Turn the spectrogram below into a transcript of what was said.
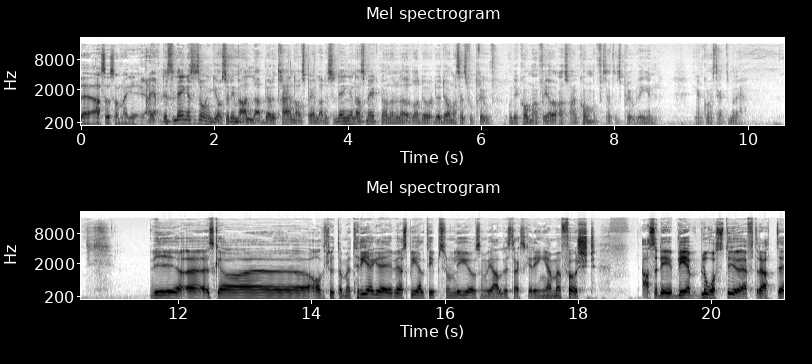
alltså sådana grejer. Ja, ja. Desto längre säsongen går så är det med alla, både tränare och spelare. Desto längre när smekmånaden är över, då, då är då man sätts på prov. Och det kommer han få göra. Så han kommer få sättas på prov. Det är ingen, inga konstigheter med det. Vi eh, ska eh, avsluta med tre grejer. Vi har speltips från Leo som vi alldeles strax ska ringa. Men först, alltså det blev, blåste ju efter att eh,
